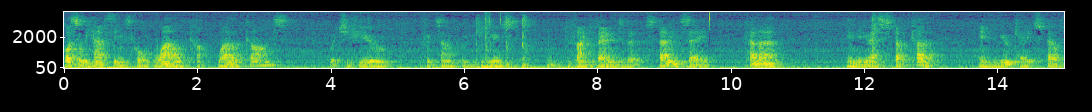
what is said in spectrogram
Also, we have things called wild, ca- wild cards, which, if you, for example, you can use to find a variant of the spelling, say, colour in the US is spelled colour, in the UK it's spelled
